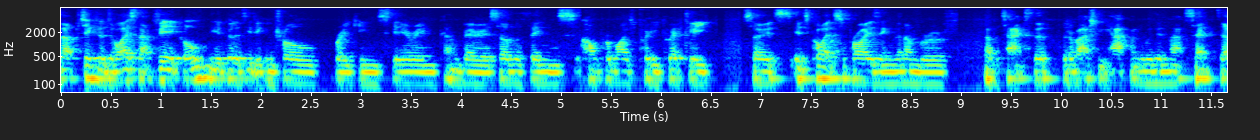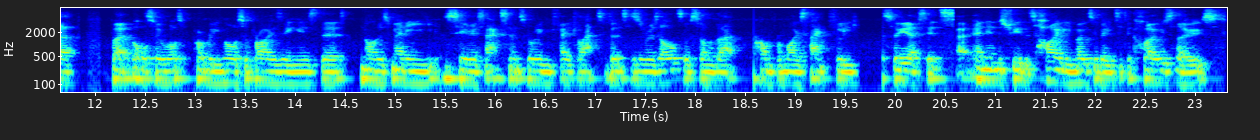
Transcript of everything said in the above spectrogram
that particular device, that vehicle, the ability to control braking, steering, and various other things compromised pretty quickly. So it's it's quite surprising the number of, of attacks that, that have actually happened within that sector. But also, what's probably more surprising is that not as many serious accidents or even fatal accidents as a result of some of that compromise, thankfully. So, yes, it's an industry that's highly motivated to close those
